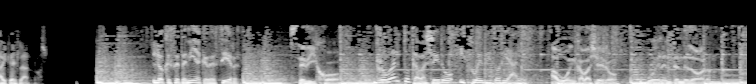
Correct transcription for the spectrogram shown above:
hay que aislarlos. Lo que se tenía que decir se dijo. Roberto Caballero y su editorial. A buen caballero, buen entendedor.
